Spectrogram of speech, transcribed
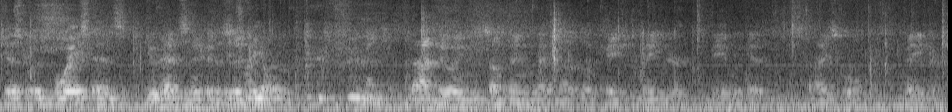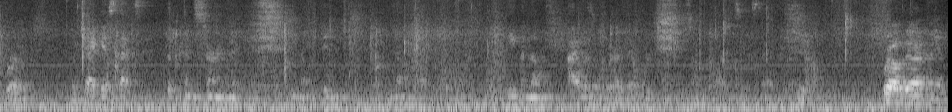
just was voiced as, You had to make a decision. It's decision real. not doing something at another location major to be able to get the high school major. right. Which I guess that's the concern that, you know, didn't know that, even though I was aware there were some parts, et cetera. Yeah. Well, that,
